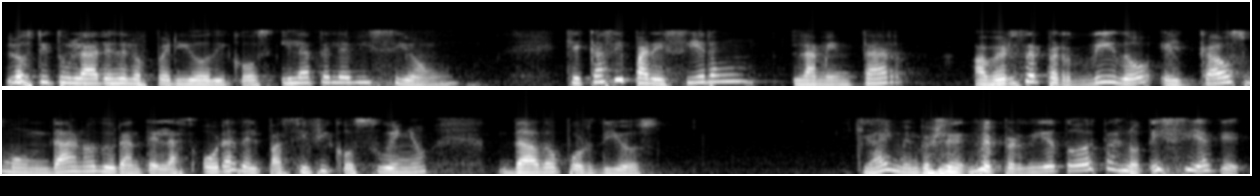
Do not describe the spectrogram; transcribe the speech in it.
los titulares de los periódicos y la televisión, que casi parecieran lamentar haberse perdido el caos mundano durante las horas del pacífico sueño dado por Dios. Que ay, me, me perdí de todas estas noticias, que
